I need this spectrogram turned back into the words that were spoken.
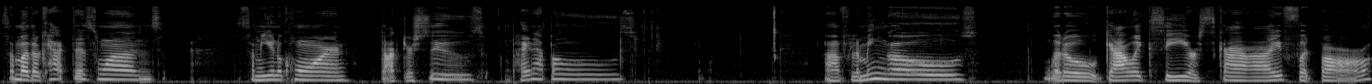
Some other cactus ones. Some unicorn, Dr. Seuss, pineapples, uh, flamingos, little galaxy or sky football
